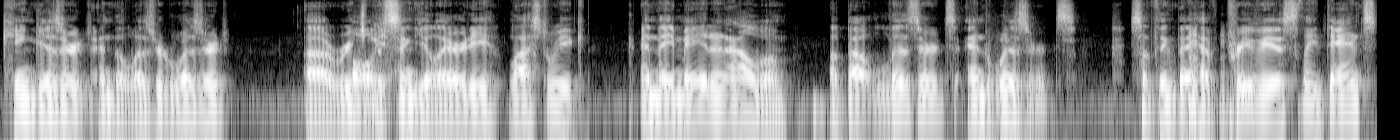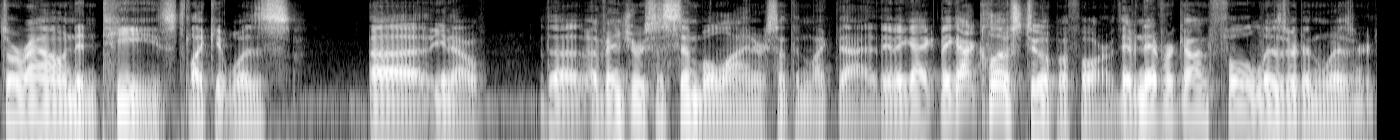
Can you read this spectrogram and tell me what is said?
King Gizzard and the Lizard Wizard uh, reached Oh, the yeah. singularity last week, and they made an album about lizards and wizards. Something they have previously danced around and teased, like it was uh, you know, the Avengers Assemble line or something like that. They, they got they got close to it before. They've never gone full lizard and wizard.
